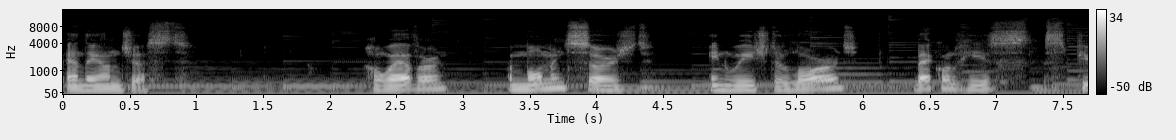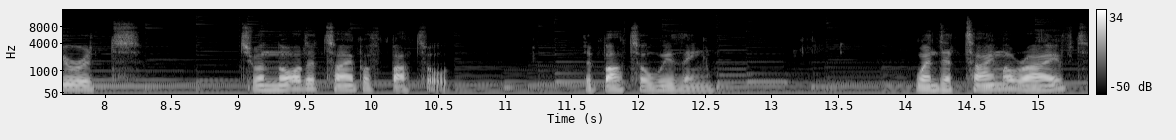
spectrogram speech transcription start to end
and the unjust. However, a moment surged in which the Lord beckoned his spirit to another type of battle, the battle within. When that time arrived,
